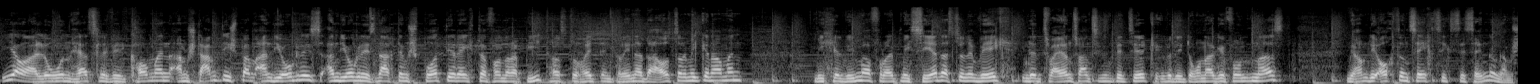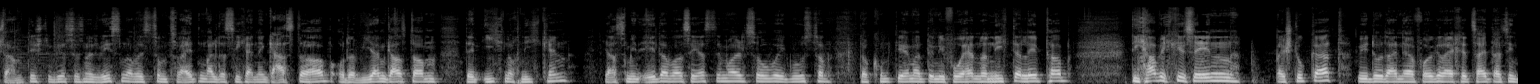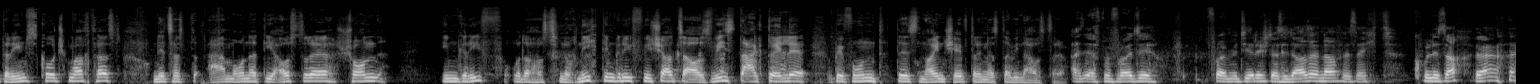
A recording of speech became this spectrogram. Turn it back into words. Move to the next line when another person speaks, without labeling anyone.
Ja, hallo und herzlich willkommen am Stammtisch beim Andi Ogris. Andi Ogris, nach dem Sportdirektor von Rapid hast du heute den Trainer der Austria mitgenommen. Michael Wimmer, freut mich sehr, dass du den Weg in den 22. Bezirk über die Donau gefunden hast. Wir haben die 68. Sendung am Stammtisch. Du wirst es nicht wissen, aber es ist zum zweiten Mal, dass ich einen Gast da habe oder wir einen Gast haben, den ich noch nicht kenne. Jasmin Eder war das erste Mal so, wo ich gewusst habe, da kommt jemand, den ich vorher noch nicht erlebt habe. Dich habe ich gesehen bei Stuttgart, wie du deine erfolgreiche Zeit als Interimscoach gemacht hast. Und jetzt hast du einen Monat die Austria schon im Griff oder hast du noch nicht im Griff? Wie schaut's aus? Wie ist der aktuelle Befund des neuen Cheftrainers der Wiener Austria?
Also erstmal freut sich, freue mich tierisch, dass ich da sein darf. Das ist echt eine coole Sache. Ja.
